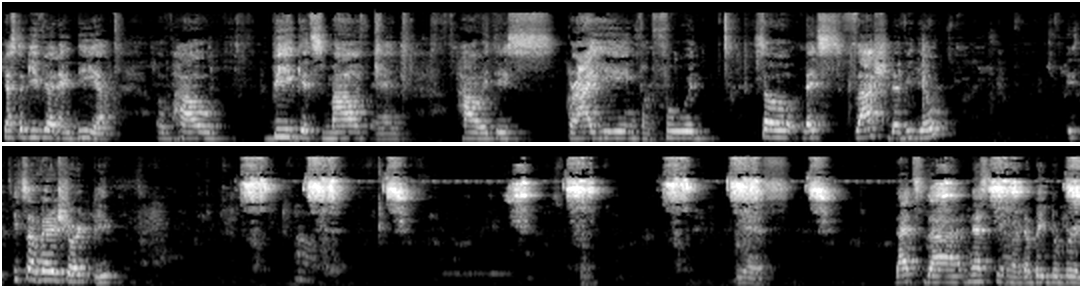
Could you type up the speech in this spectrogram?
just to give you an idea of how big its mouth and how it is crying for food. So let's flash the video. It, it's a very short clip. Yes. That's the nestling or the baby bird.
